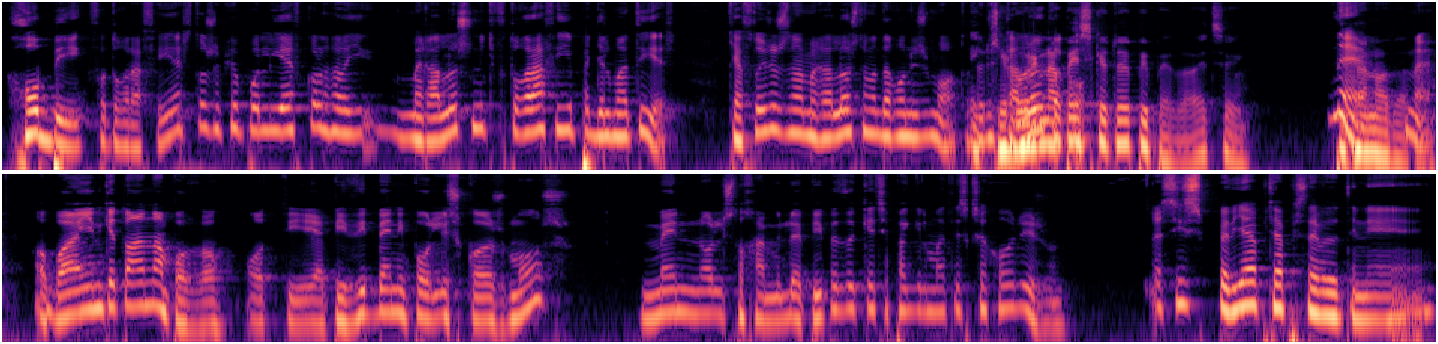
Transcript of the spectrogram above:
χόμπι φωτογραφίας, τόσο πιο πολύ εύκολα θα μεγαλώσουν και φωτογράφοι ή επαγγελματίες. Και αυτό ίσως να μεγαλώσει τον ανταγωνισμό. Το Ε, θεωρείς και καλό μπορεί ή να κακό; πέσει και το επίπεδο, έτσι. Ναι, πιθανότατα. ναι. Μπορεί να γίνει και το ανάποδο. Ότι επειδή μπαίνει πολλοί κόσμος, μένουν όλοι στο χαμηλό επίπεδο και έτσι οι επαγγελματίες ξεχωρίζουν. Εσείς παιδιά ποια πιστεύετε ότι είναι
